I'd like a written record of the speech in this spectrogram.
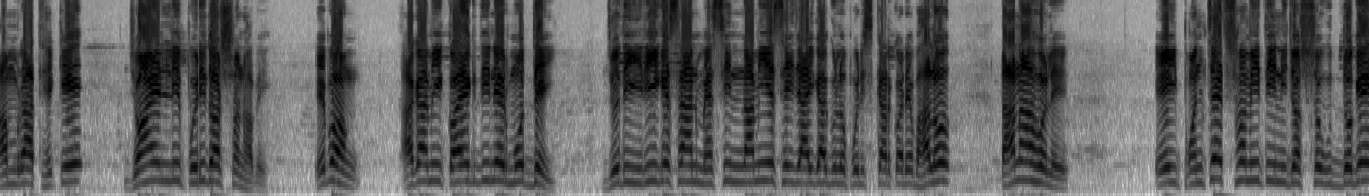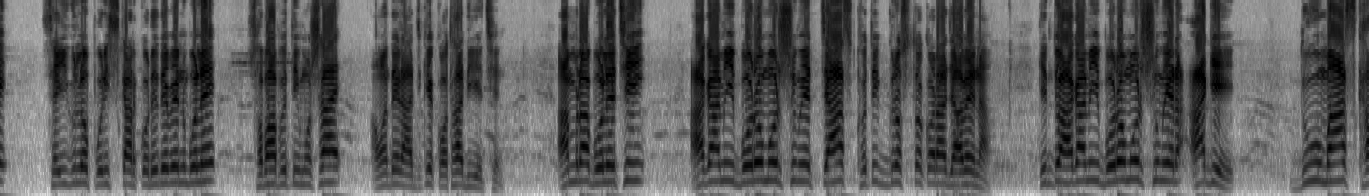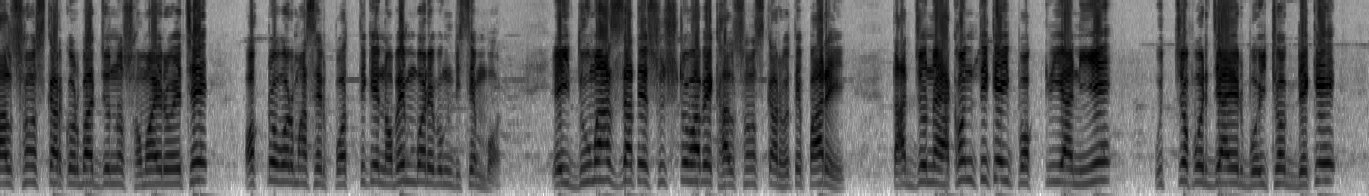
আমরা থেকে জয়েন্টলি পরিদর্শন হবে এবং আগামী কয়েকদিনের মধ্যেই যদি ইরিগেশন মেশিন নামিয়ে সেই জায়গাগুলো পরিষ্কার করে ভালো, তা না হলে এই পঞ্চায়েত সমিতি নিজস্ব উদ্যোগে সেইগুলো পরিষ্কার করে দেবেন বলে সভাপতি মশাই আমাদের আজকে কথা দিয়েছেন। আমরা বলেছি, আগামী বড় মরশুমের চাষ ক্ষতিগ্রস্ত করা যাবে না। কিন্তু আগামী বড় মরশুমের আগে দু মাস খাল সংস্কার করবার জন্য সময় রয়েছে। অক্টোবর মাসের পর থেকে নভেম্বর এবং ডিসেম্বর। এই দু মাস যাতে সুষ্ঠুভাবে খাল সংস্কার হতে পারে, তার জন্য এখন থেকেই প্রক্রিয়া নিয়ে উচ্চ পর্যায়ের বৈঠক ডেকে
